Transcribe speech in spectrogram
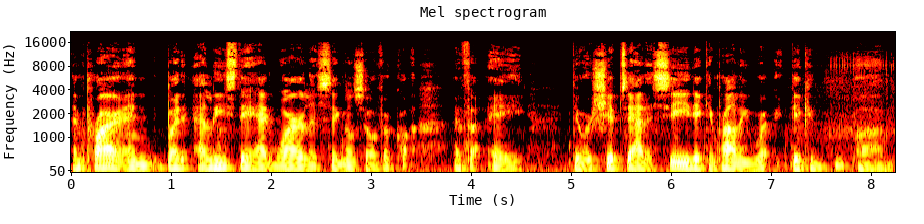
And prior, and but at least they had wireless signals. So if a, if a there were ships out at sea, they could probably they could um,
